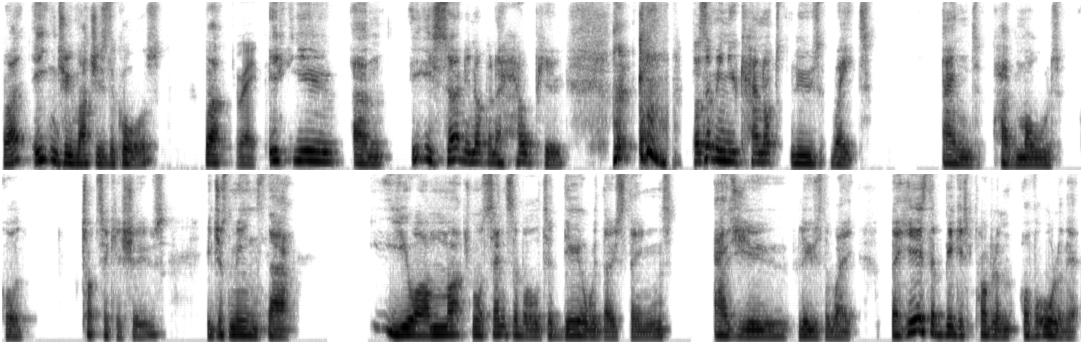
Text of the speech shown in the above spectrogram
right? Eating too much is the cause. But right. if you, um, it is certainly not going to help you. Doesn't mean you cannot lose weight and have mold or toxic issues. It just means that you are much more sensible to deal with those things as you lose the weight. But here's the biggest problem of all of it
